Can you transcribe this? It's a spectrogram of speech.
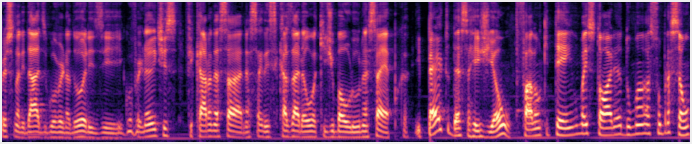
personalidades, governadores e governantes ficaram nessa, nessa, nesse casarão aqui de Bauru nessa época. E perto dessa região, falam que tem uma história de uma assombração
